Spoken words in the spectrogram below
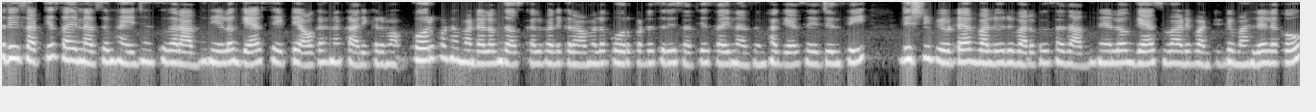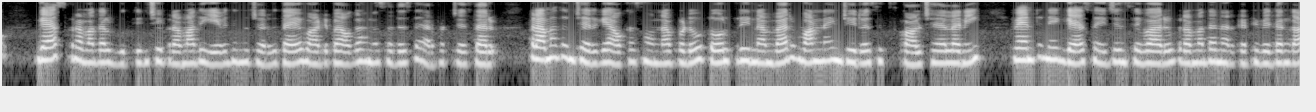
శ్రీ సత్యసాయి నరసింహ ఏజెన్సీ వారి ఆధ్వర్యంలో గ్యాస్ సేఫ్టీ అవగాహన కార్యక్రమం కోరుకొండ మండలం దోసకలపల్లి గ్రామంలో Korukonda Sri Satyasai Narasimha gas agency distributor Valluri Varaprasad ఆధ్వర్యంలో గ్యాస్ వాడి వంటింటి మహిళలకు గ్యాస్ ప్రమాదాలు గుర్తించి ప్రమాదం ఏ విధంగా జరుగుతాయో వాటిపై అవగాహన సదస్సు ఏర్పాటు చేశారు. ప్రమాదం జరిగే అవకాశం ఉన్నప్పుడు toll free number one nine zero six call చేయాలని వెంటనే గ్యాస్ ఏజెన్సీ వారు ప్రమాదాన్ని అరికట్టే విధంగా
